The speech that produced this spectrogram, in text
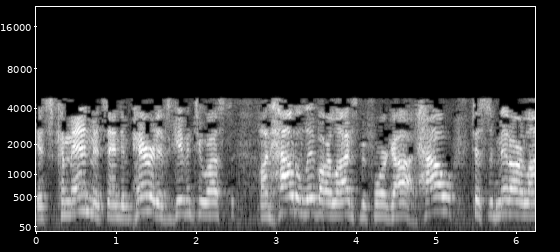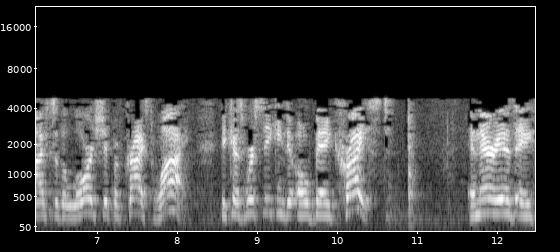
It's commandments and imperatives given to us on how to live our lives before God, how to submit our lives to the Lordship of Christ. Why? Because we're seeking to obey Christ. And there is a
